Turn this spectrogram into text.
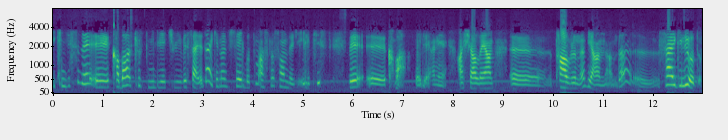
İkincisi de e, kaba Kürt milliyetçiliği vesaire derken Ödüsü Elbatım aslında son derece elitist ve e, kaba böyle hani aşağılayan e, tavrını bir anlamda e, sergiliyordu.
